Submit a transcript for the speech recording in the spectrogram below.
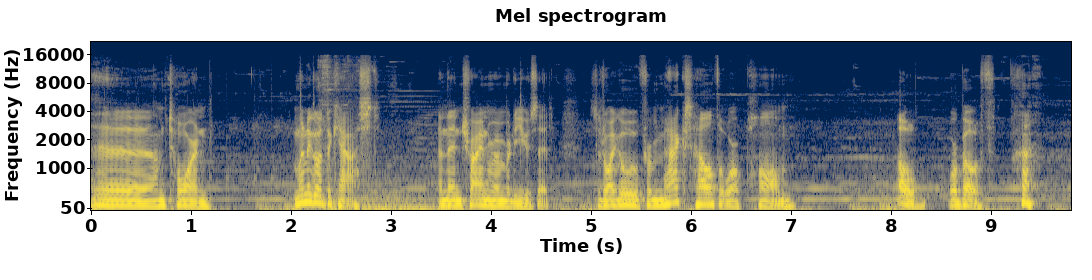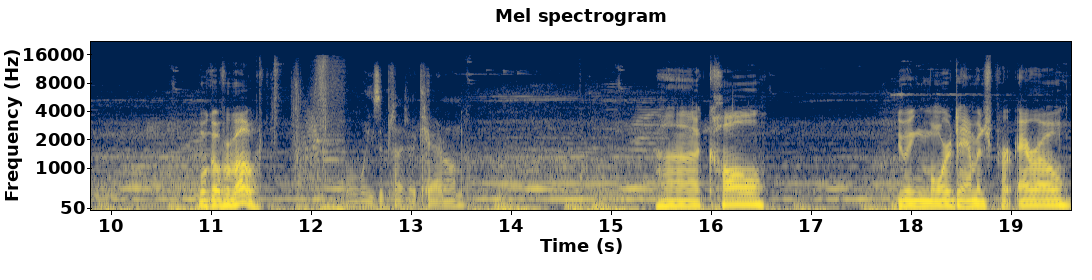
Uh, I'm torn. I'm gonna go with the cast. And then try and remember to use it. So do I go for max health or a palm? Oh, or both. we'll go for both. Always a pleasure, Charon. Uh, call. Doing more damage per arrow.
